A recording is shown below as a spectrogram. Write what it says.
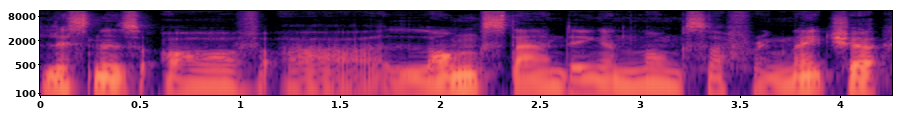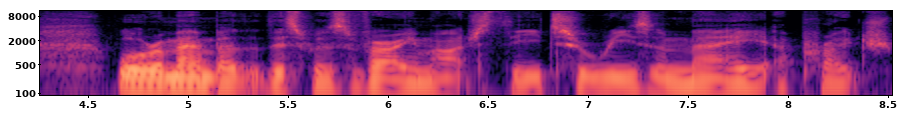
listeners of uh, long standing and long suffering nature will remember that this was very much the Theresa May approach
